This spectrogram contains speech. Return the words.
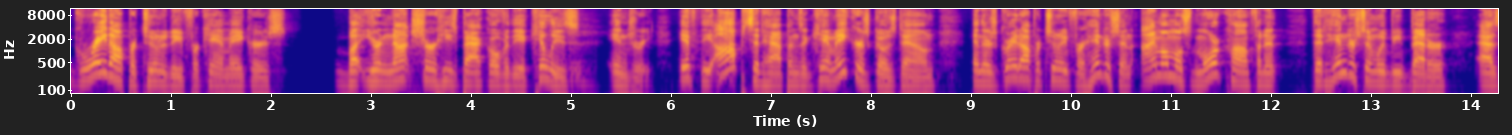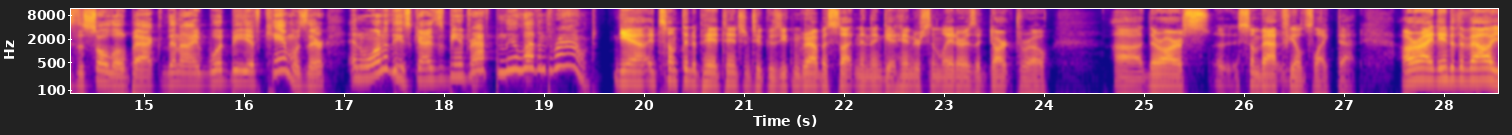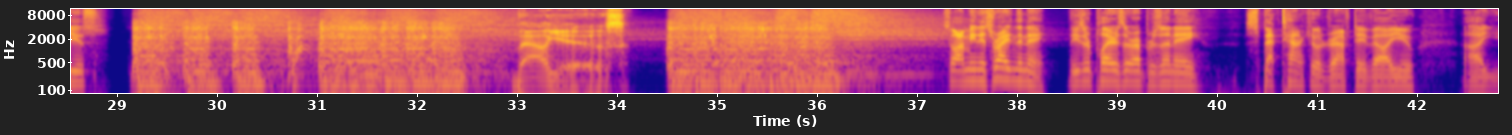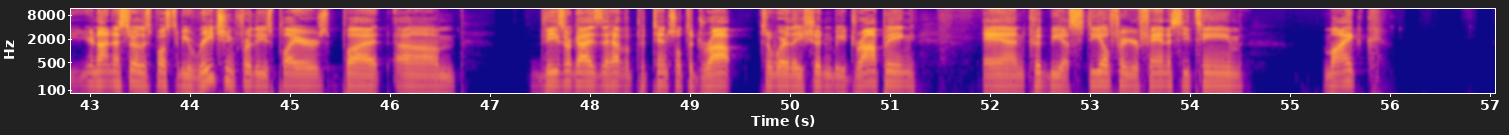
great opportunity for Cam Akers, but you're not sure he's back over the Achilles injury. If the opposite happens and Cam Akers goes down and there's great opportunity for Henderson, I'm almost more confident that Henderson would be better as the solo back than I would be if Cam was there. And one of these guys is being drafted in the 11th round. Yeah, it's something to pay attention to because you can grab a Sutton and then get Henderson later as a dart throw. Uh, there are s- uh, some backfields like that. All right, into the values. Values. So, I mean, it's right in the name. These are players that represent a spectacular draft day value. Uh, you're not necessarily supposed to be reaching for these players, but um, these are guys that have a potential to drop to where they shouldn't be dropping and could be a steal for your fantasy team. Mike,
